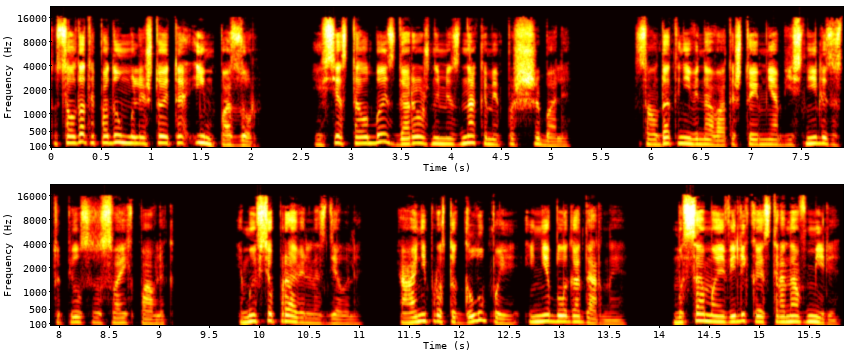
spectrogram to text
то солдаты подумали, что это им позор, и все столбы с дорожными знаками пошибали. Солдаты не виноваты, что им не объяснили, заступился за своих Павлик. И мы все правильно сделали. А они просто глупые и неблагодарные. Мы самая великая страна в мире,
